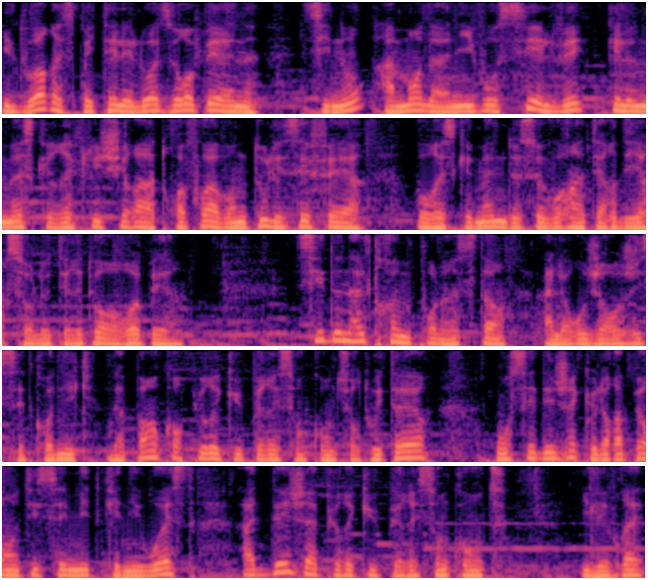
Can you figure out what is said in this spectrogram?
Il doit respecter les lois européennes. Sinon, amende à un niveau si élevé qu'Elon Musk réfléchira à trois fois avant de tout laisser faire, au risque même de se voir interdire sur le territoire européen. Si Donald Trump, pour l'instant, à l'heure où j'enregistre cette chronique, n'a pas encore pu récupérer son compte sur Twitter, on sait déjà que le rappeur antisémite Kenny West a déjà pu récupérer son compte. Il est vrai,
